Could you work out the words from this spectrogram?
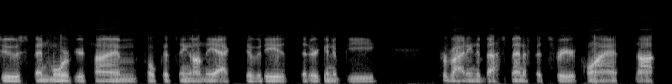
to spend more of your time focusing on the activities that are going to be providing the best benefits for your clients, not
